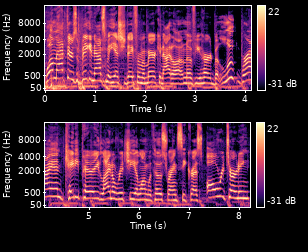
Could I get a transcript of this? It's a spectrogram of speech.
Well, Matt, there's a big announcement yesterday from American Idol. I don't know if you heard, but Luke Bryan, Katy Perry, Lionel Richie, along with host Ryan Seacrest, all returning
